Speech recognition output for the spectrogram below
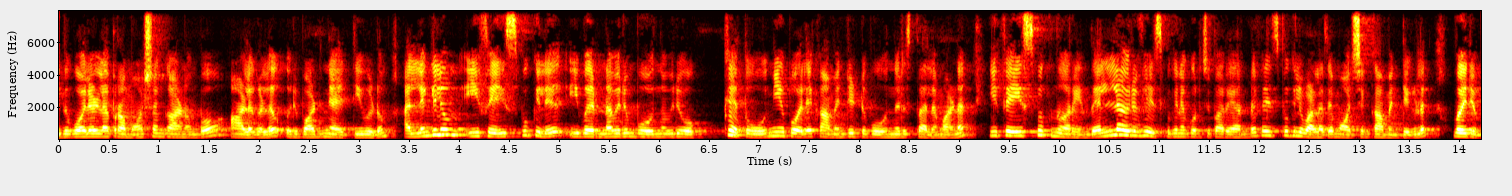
ഇതുപോലെയുള്ള പ്രൊമോഷൻ കാണുമ്പോൾ ആളുകൾ ഒരുപാട് നെഗറ്റീവ് ഇടും. അല്ലെങ്കിലും ഈ ഫേസ്ബുക്കിൽ ഈ വരുന്നവരും പോകുന്നവരും ഒക്കെ തോന്നിയ പോലെ കമന്റ് ഇട്ട് പോകുന്നൊരു സ്ഥലമാണ് ഈ ഫേസ്ബുക്ക് എന്ന് പറയുന്നത്. എല്ലാവരും ഫേസ്ബുക്കിനെ കുറിച്ച് പറയാറുണ്ട്. ഫേസ്ബുക്കിൽ വളരെ മോശം കമന്റുകൾ വരും.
